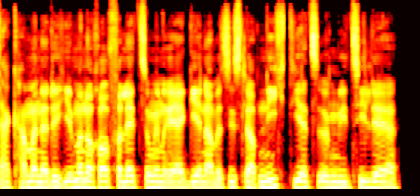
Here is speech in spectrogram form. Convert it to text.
da kann man natürlich immer noch auf Verletzungen reagieren, aber es ist, glaube ich, nicht jetzt irgendwie Ziel der,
